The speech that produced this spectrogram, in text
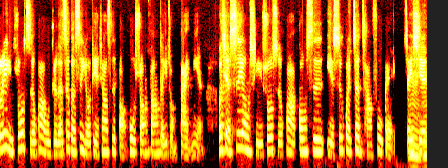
所以说实话，我觉得这个是有点像是保护双方的一种概念，而且试用期，说实话，公司也是会正常付给这些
